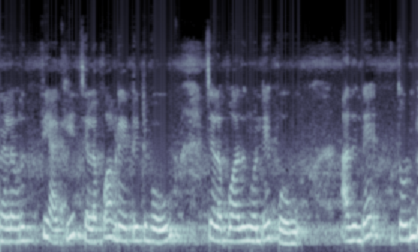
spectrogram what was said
നല്ല വൃത്തിയാക്കി ചിലപ്പോൾ അവിടെ ഇട്ടിട്ട് പോവും ചിലപ്പോൾ അതും കൊണ്ടേ പോവും. അതിന്റെ തൊണ്ട്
